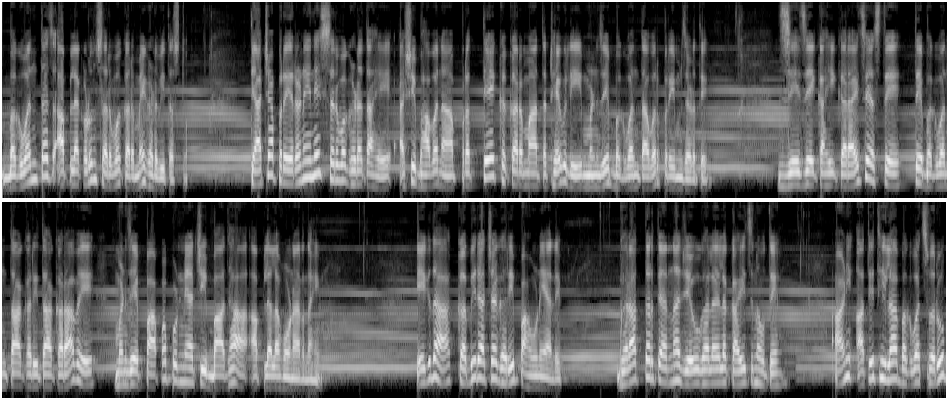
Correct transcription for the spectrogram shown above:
भगवंतच आपल्याकडून सर्व कर्मे घडवीत असतो. त्याच्या प्रेरणेने सर्व घडत आहे अशी भावना प्रत्येक कर्मात ठेवली म्हणजे भगवंतावर प्रेम जडते. जे जे काही करायचे असते ते भगवंताकरिता करावे म्हणजे पापपुण्याची बाधा आपल्याला होणार नाही. एकदा कबीराच्या घरी पाहुणे आले. घरात तर त्यांना जेव घालायला काहीच नव्हते. आणि अतिथीला भगवत स्वरूप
